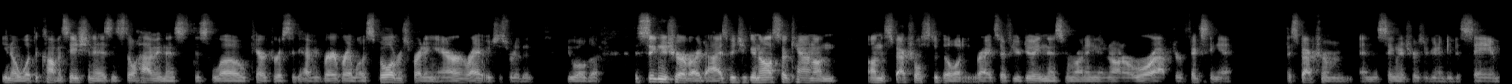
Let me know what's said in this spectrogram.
you know what the compensation is and still having this this low characteristic of having very very low spillover spreading error right? Which is sort of the you will the, the signature of our dyes but you can also count on on the spectral stability right? So if you're doing this and running it on Aurora after fixing it the spectrum and the signatures are going to be the same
